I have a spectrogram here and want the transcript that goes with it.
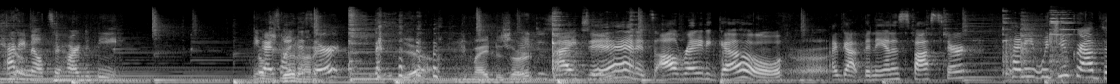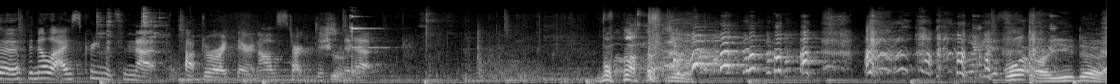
Patty melts are hard to beat. You That guys was want good, honey. dessert? Yeah. You made dessert? I did. It's all ready to go. I've got bananas Foster. Honey, would you grab the vanilla ice cream? It's in that top drawer right there, and I'll start dishing Sure. it up. What are you doing?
